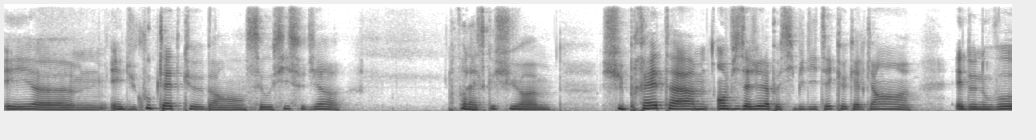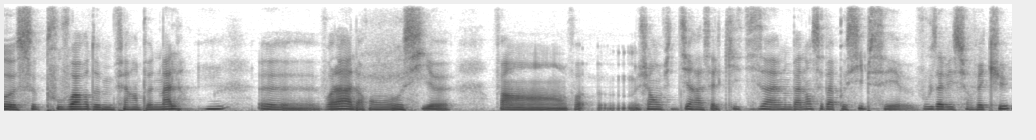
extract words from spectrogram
Et, euh, et, du coup, peut-être que ben, c'est aussi se dire, voilà, est-ce que je suis, euh, je suis prête à envisager la possibilité que quelqu'un ait de nouveau ce pouvoir de me faire un peu de mal? Mm. Voilà, alors aussi, Enfin, j'ai envie de dire à celles qui se disent ah, bah non, c'est pas possible, c'est vous avez survécu,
